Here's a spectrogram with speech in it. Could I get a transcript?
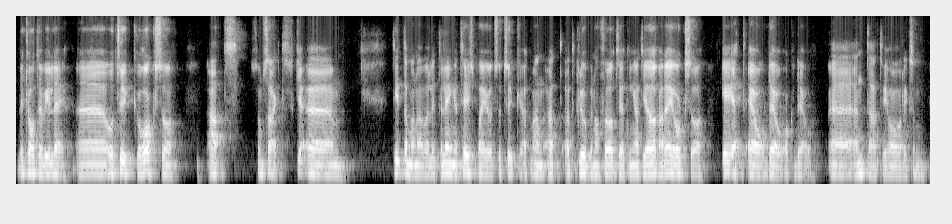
det är klart jag vill det. Eh, och tycker också att, som sagt, ska, tittar man över lite längre tidsperiod så tycker jag att, man, att, att klubben har förutsättningar att göra det också ett år då och då. Eh, inte att vi har liksom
